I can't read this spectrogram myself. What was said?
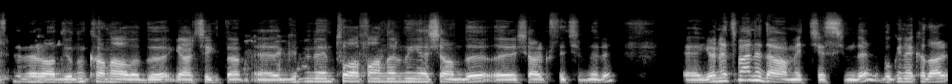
STV Radyo'nun kan ağladığı gerçekten. E, günün en tuhaf anlarının yaşandığı e, şarkı seçimleri. E, yönetmenle devam edeceğiz şimdi. Bugüne kadar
